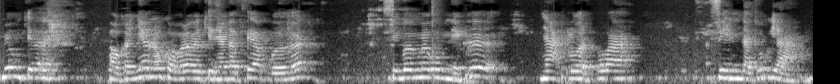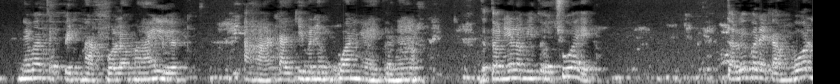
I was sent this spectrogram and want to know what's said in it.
แม่อุ้มกินอะไรเอาขยี้น้องขอเวลาไปกินหยังกาแฟเบิร์ดสิเบิ้งแม่อุ้มนี่คือยากรวดเพราะว่าฟินกับทุกอย่าง ไม่ว่าจะเป็นผักผลไม้หรือ อาหารการกินมันถึงอ้วนไงตอนนั้นแต่ตอนนี้เรามีตัวช่วยแต่เรื่องประเด็นกังวล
